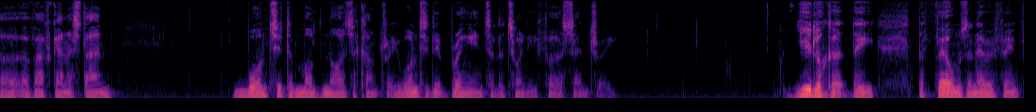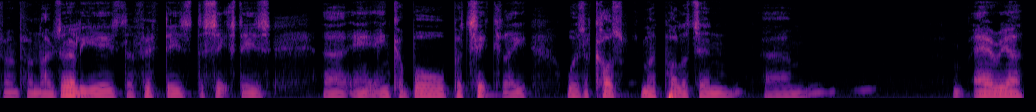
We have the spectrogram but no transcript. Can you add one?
uh, of Afghanistan wanted to modernise the country. Wanted to bring it into the twenty first century. You look at the the films and everything from from those early years, the fifties, the sixties, uh, in, in, Kabul particularly was a cosmopolitan um, area,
